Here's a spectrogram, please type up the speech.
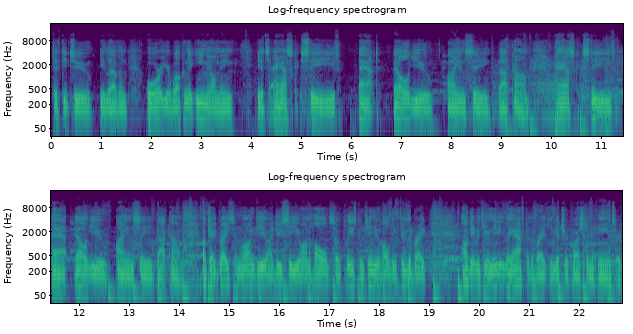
5211, or you're welcome to email me. It's asksteve at luinc.com. Ask Steve at luinc.com. Okay, Grace in Longview, I do see you on hold, so please continue holding through the break. I'll get with you immediately after the break and get your question answered.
